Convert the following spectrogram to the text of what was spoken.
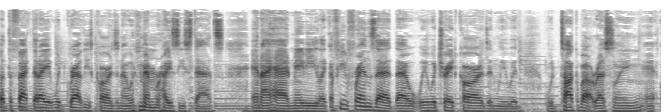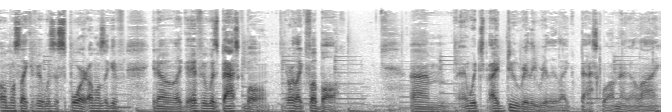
But the fact that I would grab these cards and I would memorize these stats, and I had maybe like a few friends that that we would trade cards and we would would talk about wrestling eh, almost like if it was a sport, almost like if you know, like if it was basketball or like football. Um, which I do really, really like basketball. I'm not gonna lie.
